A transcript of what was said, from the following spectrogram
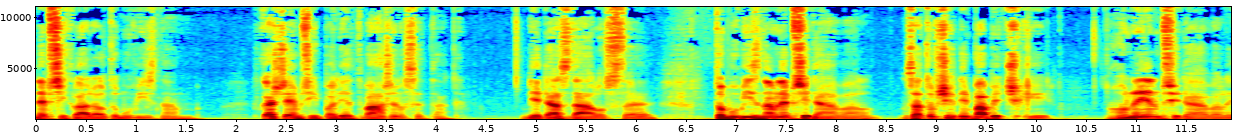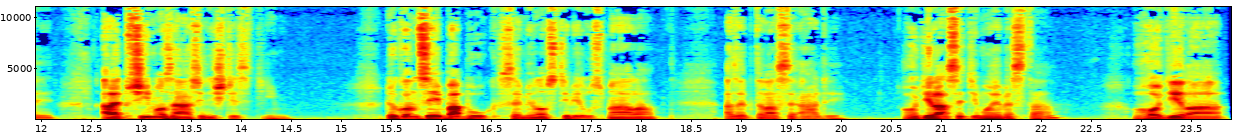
nepřikládal tomu význam. V každém případě tvářil se tak. Děda, zdálo se, tomu význam nepřidával. Za to všechny babičky ho nejen přidávali, ale přímo zářili štěstím. Dokonce i babuk se milostivě usmála a zeptala se Ády. Hodila se ti moje vesta? Hodila,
